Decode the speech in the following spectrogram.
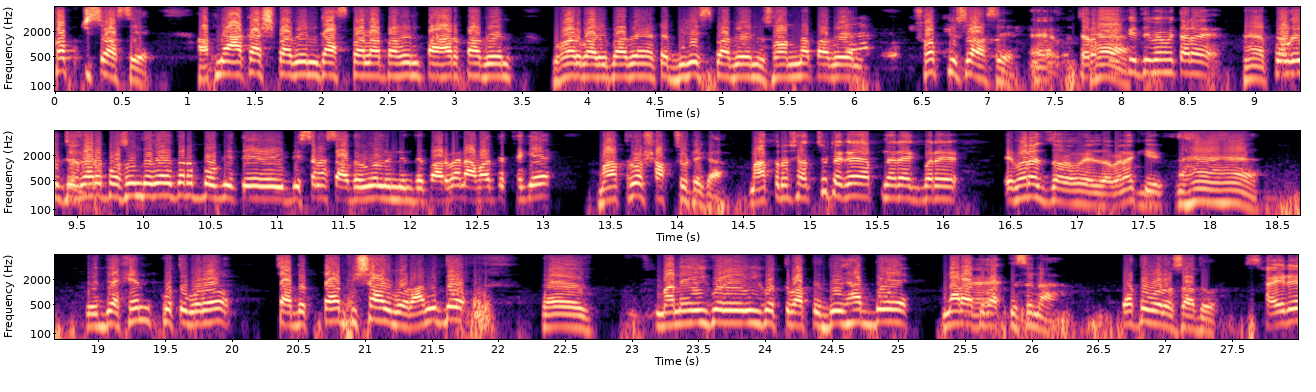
সবকিছু আছে। আপনি আকাশ পাবেন গাছপালা পাবেন পাহাড় পাবেন ঘর বাড়ি পাবেন একটা ব্রিজ পাবেন ঝর্ণা পাবেন। সবকিছু আছে। হ্যাঁ, যারা হ্যাঁ। তারা হ্যাঁ প্রকৃতি যারা পছন্দ করে তারা প্রকৃতির এই বিছানা চাদরগুলো নিতে পারবেন। আমাদের থেকে মাত্র সাতশো টাকা। মাত্র সাতশো টাকায় আপনার একবারে এভারেজ জড়ো হয়ে যাবে নাকি? হ্যাঁ হ্যাঁ। ওই দেখেন কত বড় চাদরটা বিশাল বড়। আমি তো মানে এই করে ই করতে পারতে দুই হাত দিয়ে নাড়াতে হ্যাঁ। পারতেছি না। এত বড় চাদর। সাইডে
